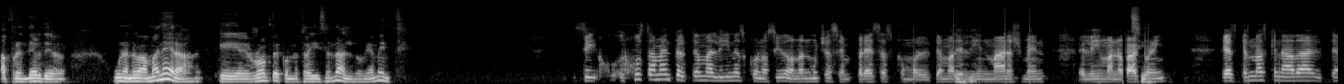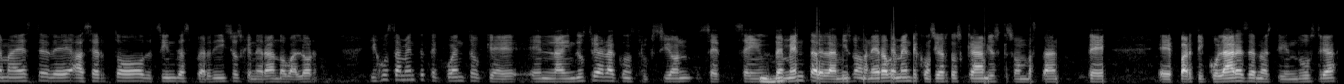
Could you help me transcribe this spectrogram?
aprender de una nueva manera que rompe con lo tradicional, obviamente. Sí, justamente el tema Lean es conocido, ¿no? En muchas empresas como el tema de Lean Management, el Lean Manufacturing, que, es, que es más que nada el tema este de hacer todo sin desperdicios, generando valor. Y justamente te cuento que en la industria de la construcción se, se implementa de la misma manera, obviamente con ciertos cambios que son bastante eh, particulares de nuestra industria.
